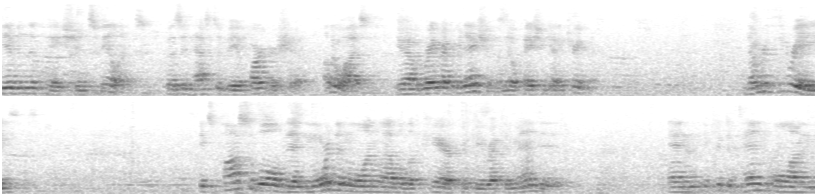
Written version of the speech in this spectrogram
given the patient's feelings? Because it has to be a partnership. Otherwise, you have a great recommendation with no patient getting treatment. Number three, it's possible that more than one level of care could be recommended, and it could depend on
